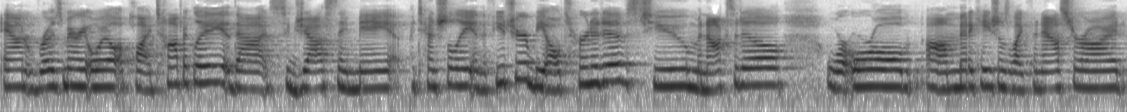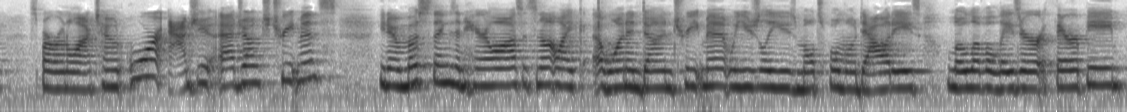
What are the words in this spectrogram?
and rosemary oil applied topically that suggests they may potentially in the future be alternatives to minoxidil or oral um, medications like finasteride, spironolactone, or adjunct treatments. You know, most things in hair loss, it's not like a one and done treatment. We usually use multiple modalities, low level laser therapy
